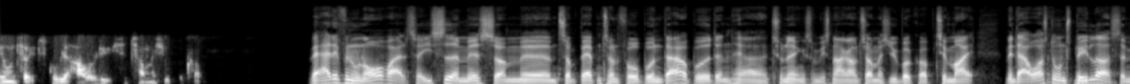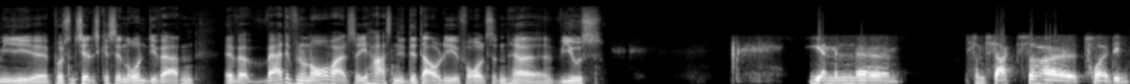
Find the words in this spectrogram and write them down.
eventuelt skulle aflyse Thomas Jubekom. Hvad er det for nogle overvejelser, I sidder med som, øh, som badmintonforbund? Der er jo både den her turnering, som vi snakker om, Thomas Jyber Cup til maj, men der er jo også nogle spillere, mm. som I øh, potentielt skal sende rundt i verden. Øh, hvad, hvad er det for nogle overvejelser, I har sådan i det daglige i forhold til den her øh, virus? Jamen, øh, som sagt, så øh, tror jeg, det,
